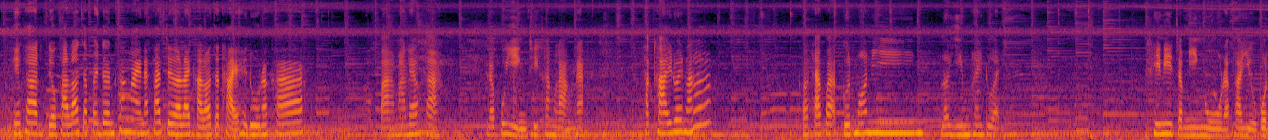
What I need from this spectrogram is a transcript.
โอเคค่ะ เดี๋ยวค่ะเราจะไปเดินข้างในนะคะ เจออะไรค่ะ เราจะถ่ายให้ดูนะคะ มาแล้วค่ะ แล้วผู้หญิงที่ข้างหลังนะ่ะทักทายด้วยนะ ก็ทักว่า good morning แล้วยิ้มให้ด้วย ที่นี่จะมีงูนะคะ อยู่บน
